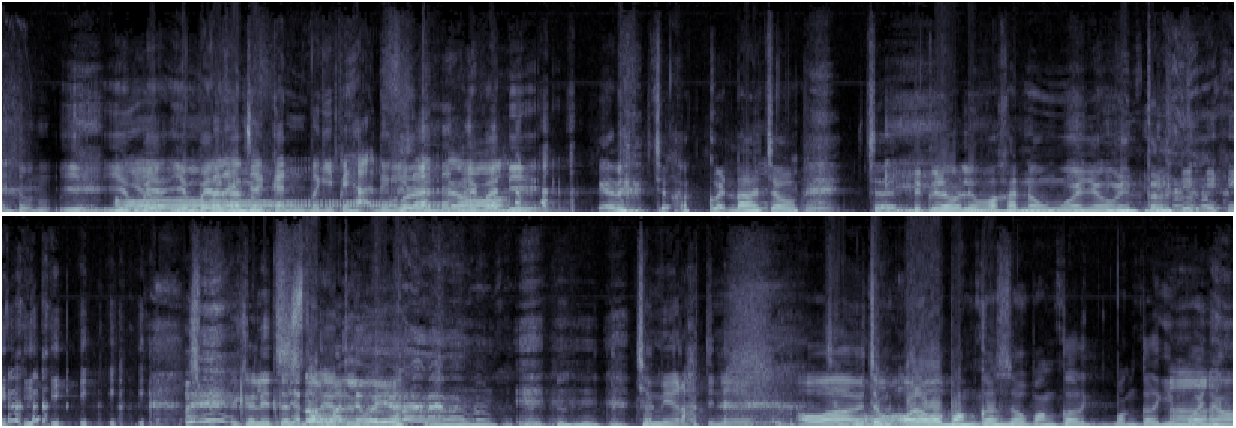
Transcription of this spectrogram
Ia, ia, Oh, bayar, ia bayarkan belanjakan bagi pihak dulu lah. Pribadi macam awkward lah Macam macam Dia kena boleh makan namanya Minta Kali tu nak malu ya. Macam merah tu ni. Awal Macam orang bangkas tau Bangkal Bangkal lagi banyak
